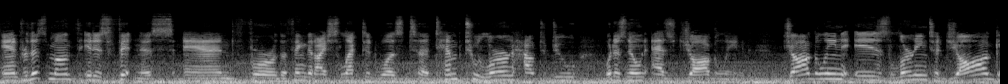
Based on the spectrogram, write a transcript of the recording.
And for this month, it is fitness, and for the thing that I selected was to attempt to learn how to do what is known as joggling. Joggling is learning to jog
